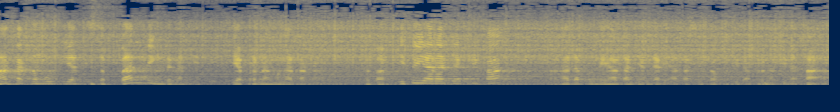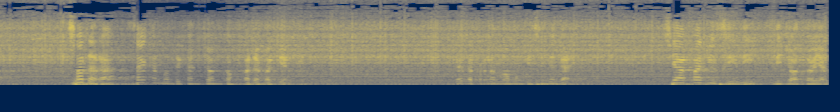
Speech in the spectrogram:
Maka kemudian sebanding dengan itu, dia pernah mengatakan, sebab itu ya Raja Kripa, terhadap penglihatan yang dari atas itu aku tidak pernah tidak taat. Saudara, saya akan memberikan contoh pada bagian ini. Saya sudah pernah ngomong di sini enggak ya? Siapa di sini, ini contoh yang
